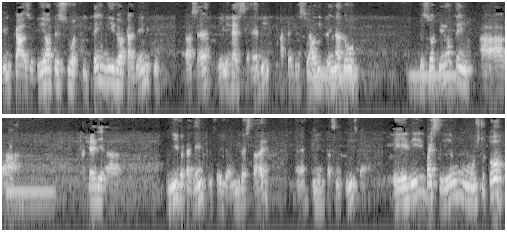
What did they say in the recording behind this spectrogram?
E no caso de uma pessoa que tem nível acadêmico, tá certo? Ele recebe a credencial de treinador. Pessoa que não tem a, a, a, a nível acadêmico, ou seja, universitário, né, em educação física, ele vai ser um instrutor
